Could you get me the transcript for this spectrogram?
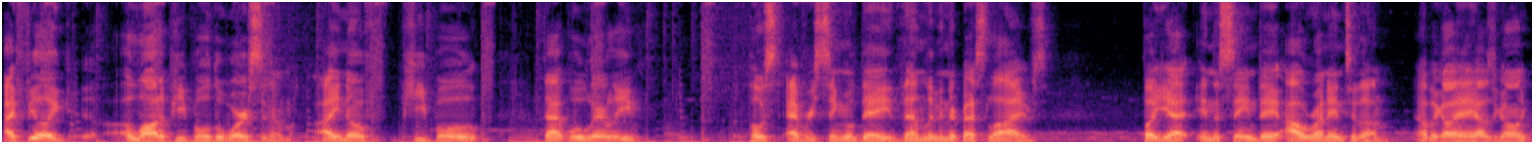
I feel like a lot of people the worst in them. I know people that will literally post every single day them living their best lives. But yet, in the same day, I'll run into them. And I'll be like, oh, hey, how's it going?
